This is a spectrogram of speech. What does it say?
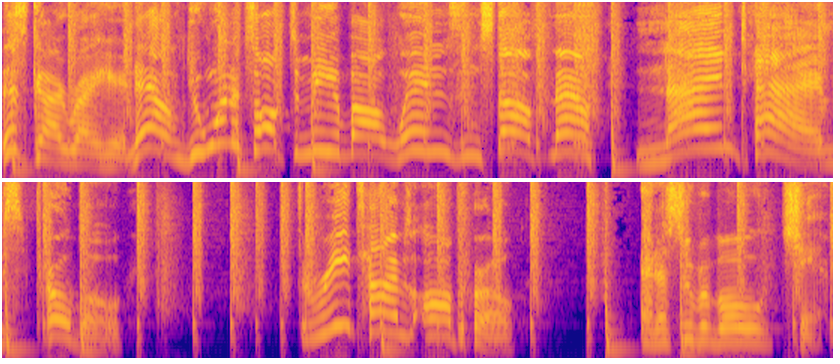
This guy right here. Now, you want to talk to me about wins and stuff. Now, 9 times Pro Bowl, 3 times All Pro, and a Super Bowl champ.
